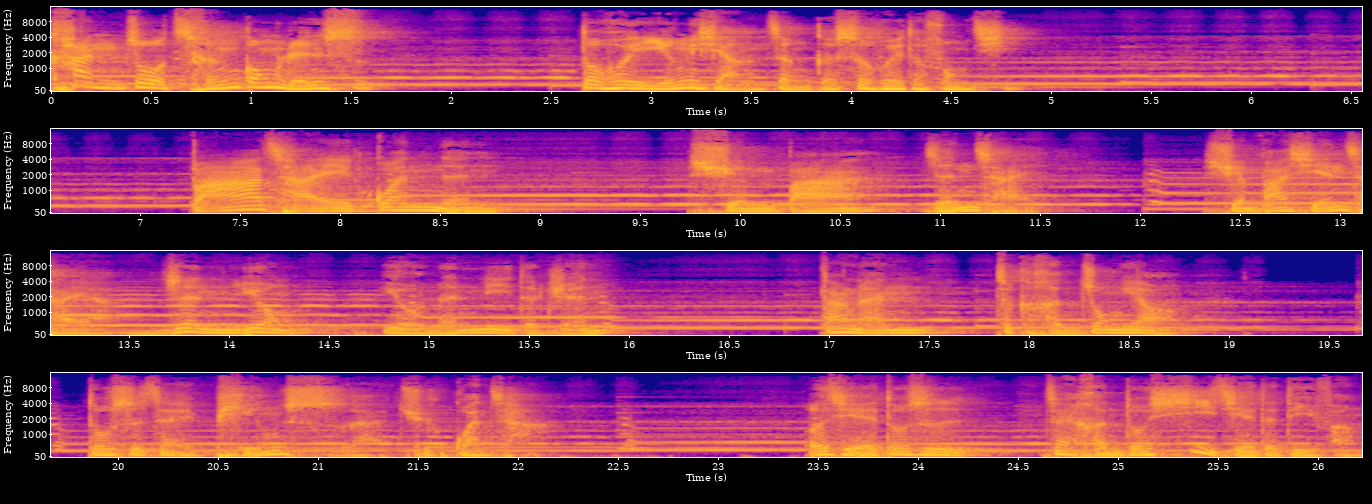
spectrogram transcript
看作成功人士，都会影响整个社会的风气。拔才观人，选拔人才，选拔贤才啊，任用有能力的人。当然，这个很重要，都是在平时啊去观察，而且都是。在很多细节的地方，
